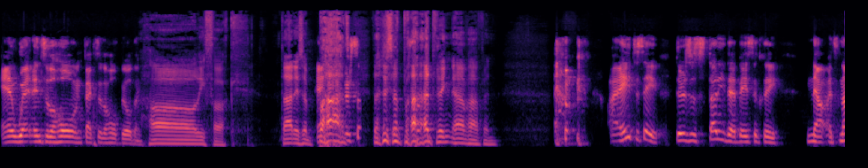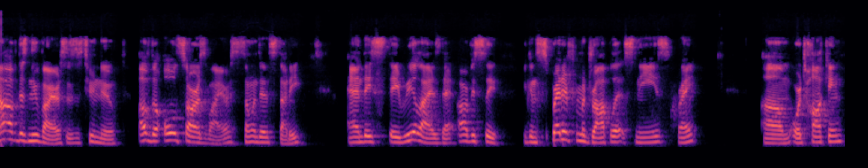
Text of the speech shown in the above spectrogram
and went into the hole, infected the whole building. Holy fuck. That is a bad some- that is a bad thing to have happen. I hate to say, there's a study that basically now it's not of this new virus. This is too new. Of the old SARS virus, someone did a study, and they they realized that obviously you can spread it from a droplet, sneeze, right, um, or talking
